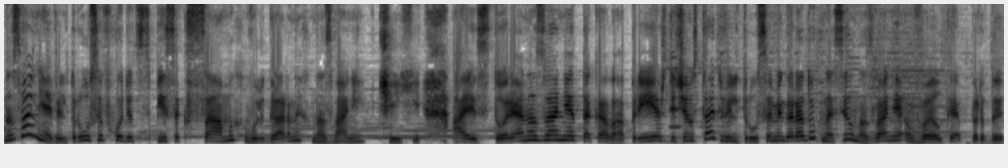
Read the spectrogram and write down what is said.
Название Вильтрусы входит в список самых вульгарных названий Чехии. А история названия такова. Прежде чем стать Вильтрусами, городок носил название Велке-Пырды.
